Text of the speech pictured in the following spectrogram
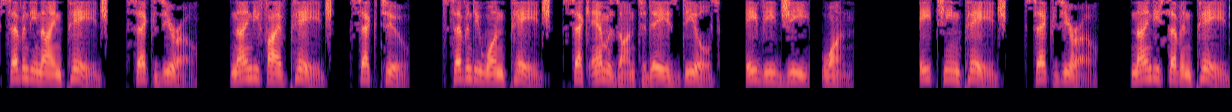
79 page, Sec 0. 95 page, Sec 2. 71 page, Sec Amazon Today's Deals, AVG, 1. 18 page, Sec 0. 97 page,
